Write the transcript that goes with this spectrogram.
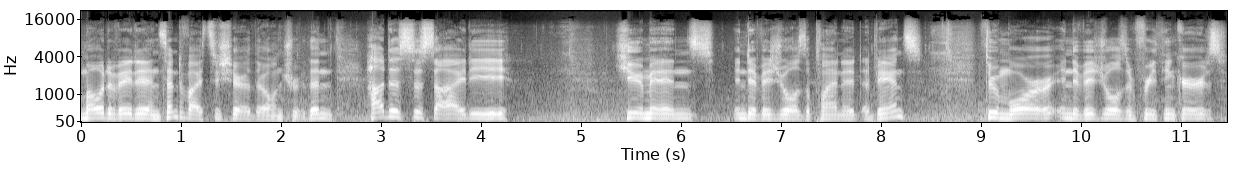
motivated, incentivized to share their own truth. Then how does society, humans, individuals, the planet advance? Through more individuals and free thinkers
